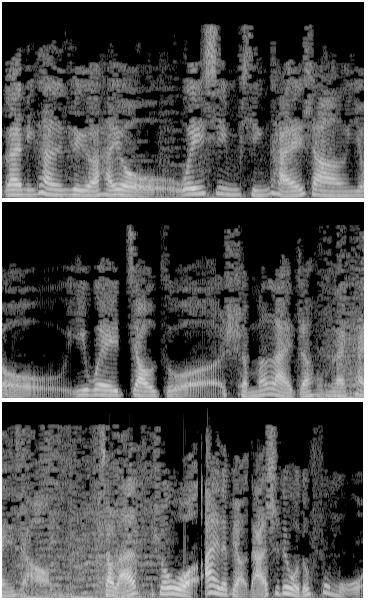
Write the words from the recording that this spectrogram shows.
来，你看这个，还有微信平台上有一位叫做什么来着？我们来看一下啊、小兰说：“我爱的表达是对我的父母，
